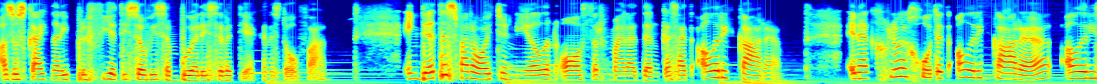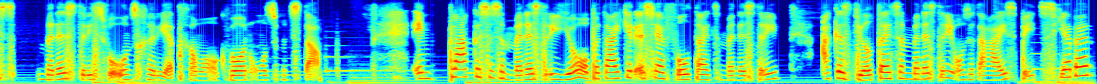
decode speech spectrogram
As ons kyk na die profetiese of die simboliese betekenis daarvan. En dit is wat daai toneel in Arthur vir my laat dink, is hy het al die karre. En ek glo God het al die karre, al die ministries vir ons gereed gemaak waarin ons moet stap. En plekke soos 'n ministry, ja, partykeer is jy 'n voltydse ministry. Ek is deeltyds in ministry. Ons het 'n huisbed sewer.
